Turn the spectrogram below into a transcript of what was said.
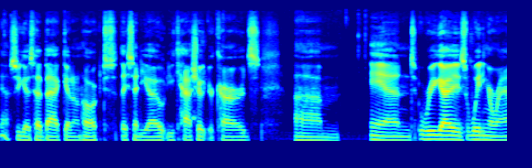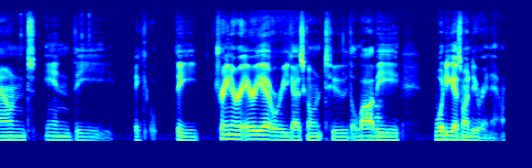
yeah. So you guys head back, get unhooked. They send you out. You cash out your cards. Um, and were you guys waiting around in the like the trainer area, or are you guys going to the lobby? What do you guys want to do right now?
